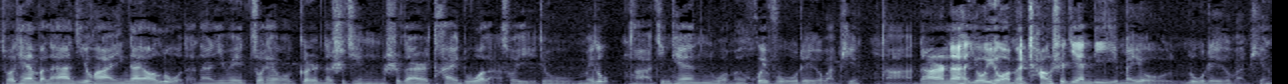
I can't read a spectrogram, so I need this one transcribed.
昨天本来按计划应该要录的，那因为昨天我个人的事情实在是太多了，所以就没录啊。今天我们恢复这个晚评啊，当然呢，由于我们长时间地没有录这个晚评，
